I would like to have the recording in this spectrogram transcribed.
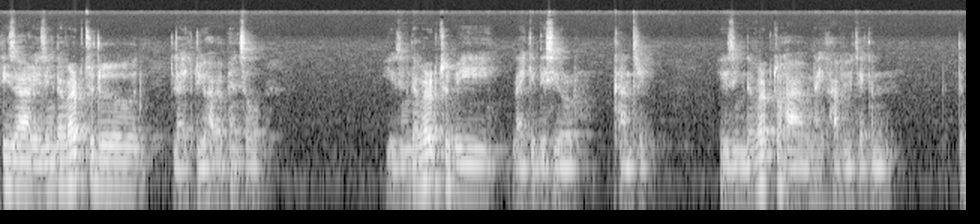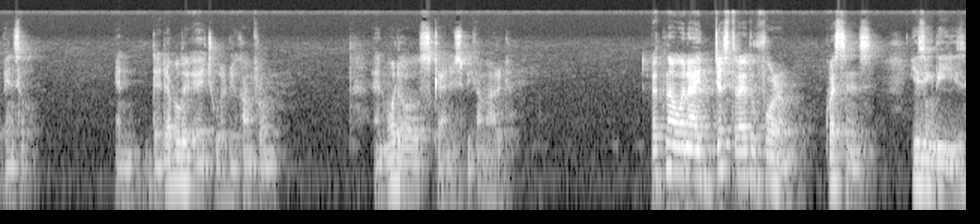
These are using the verb to do, like, do you have a pencil? Using the verb to be, like, this your country. Using the verb to have, like, have you taken the pencil? And the WH, where do you come from? And models, can you speak Amharic? But now when I just try to form questions using these,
